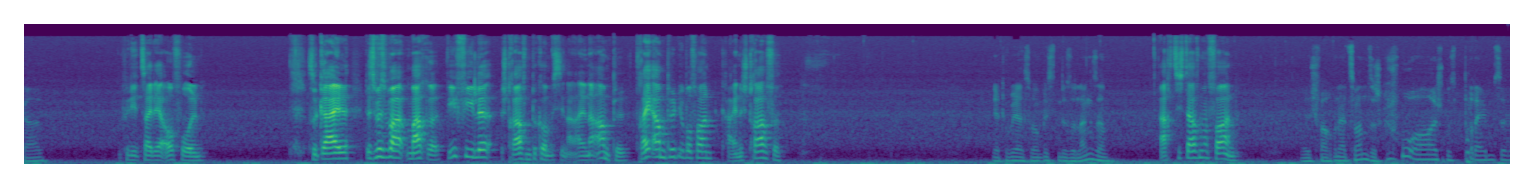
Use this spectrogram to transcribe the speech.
Egal. Für die Zeit ja aufholen. So geil. Das müssen wir machen. Wie viele Strafen bekomme ich in einer Ampel? Drei Ampeln überfahren, keine Strafe. Ja, Tobias, warum bist denn du so langsam? 80 darf man fahren. Ich fahre 120. Oh, ich muss bremsen.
